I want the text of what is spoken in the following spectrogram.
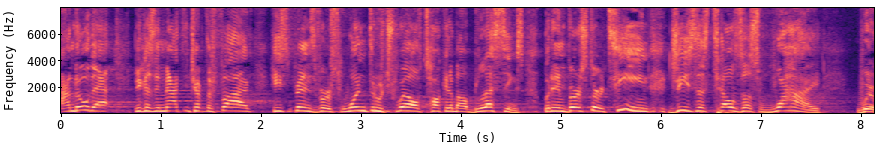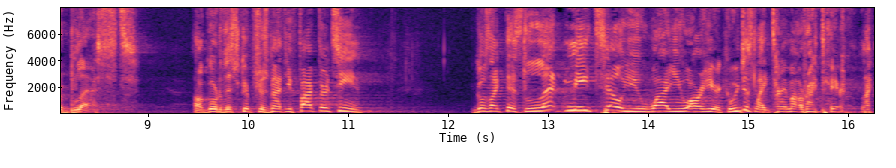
I know that because in Matthew chapter 5, he spends verse 1 through 12 talking about blessings. But in verse 13, Jesus tells us why we're blessed. I'll go to the scriptures. Matthew 5 13. It goes like this Let me tell you why you are here. Can we just like time out right there? Like,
